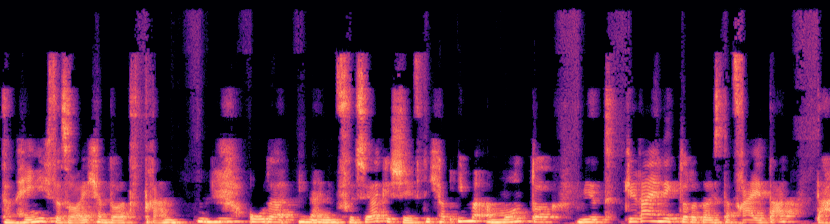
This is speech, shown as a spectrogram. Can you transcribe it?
dann hänge ich das Räuchern dort dran. Mhm. Oder in einem Friseurgeschäft, ich habe immer am Montag wird gereinigt oder da ist der freie Tag, da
